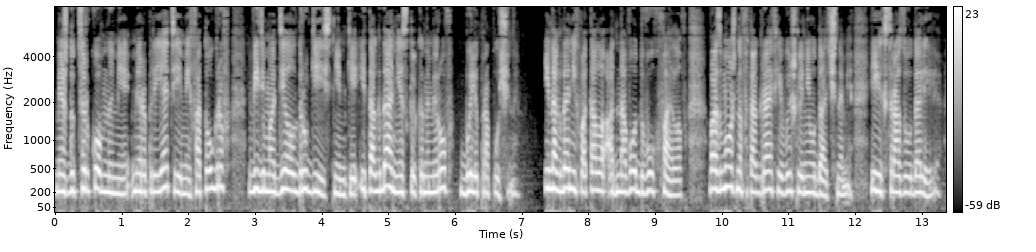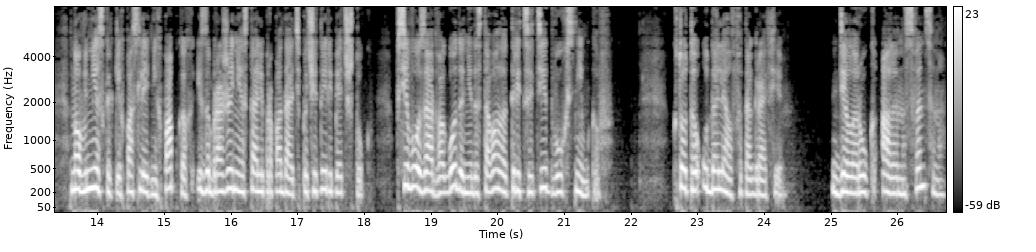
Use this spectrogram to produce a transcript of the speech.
Между церковными мероприятиями фотограф, видимо, делал другие снимки, и тогда несколько номеров были пропущены. Иногда не хватало одного-двух файлов. Возможно, фотографии вышли неудачными, и их сразу удалили. Но в нескольких последних папках изображения стали пропадать по 4-5 штук. Всего за два года не доставало 32 снимков. Кто-то удалял фотографии. Дело рук Алана Свенсона?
